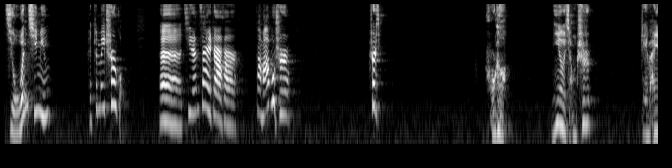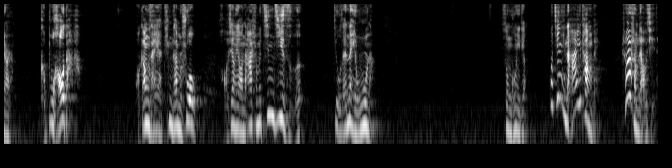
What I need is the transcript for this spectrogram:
久闻其名，还真没吃过。呃，既然在这儿，干嘛不吃？吃去。猴哥，你要想吃，这玩意儿可不好打。我刚才呀听他们说过，好像要拿什么金鸡子，就在那屋呢。孙悟空一听，我进去拿一趟呗，这有什么了不起的？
